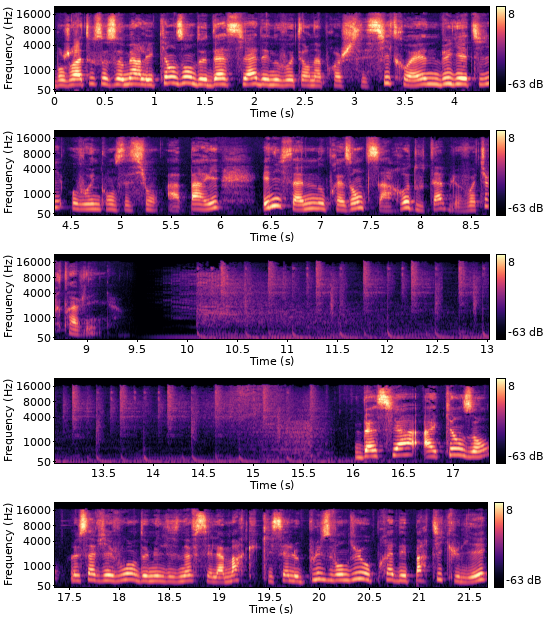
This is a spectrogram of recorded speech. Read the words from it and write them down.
Bonjour à tous au sommaire, les 15 ans de Dacia, des nouveautés en approche, c'est Citroën, Bugatti ouvre une concession à Paris et Nissan nous présente sa redoutable voiture travelling. Dacia a 15 ans, le saviez-vous, en 2019 c'est la marque qui s'est le plus vendue auprès des particuliers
